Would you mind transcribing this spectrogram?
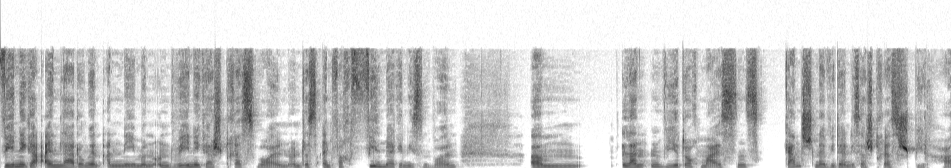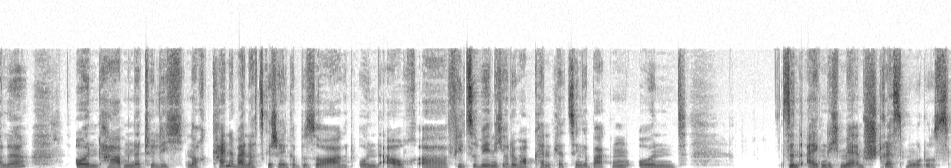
weniger Einladungen annehmen und weniger Stress wollen und das einfach viel mehr genießen wollen, ähm, landen wir doch meistens ganz schnell wieder in dieser Stressspirale und haben natürlich noch keine Weihnachtsgeschenke besorgt und auch, äh, viel zu wenig oder überhaupt keine Plätzchen gebacken und sind eigentlich mehr im Stressmodus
